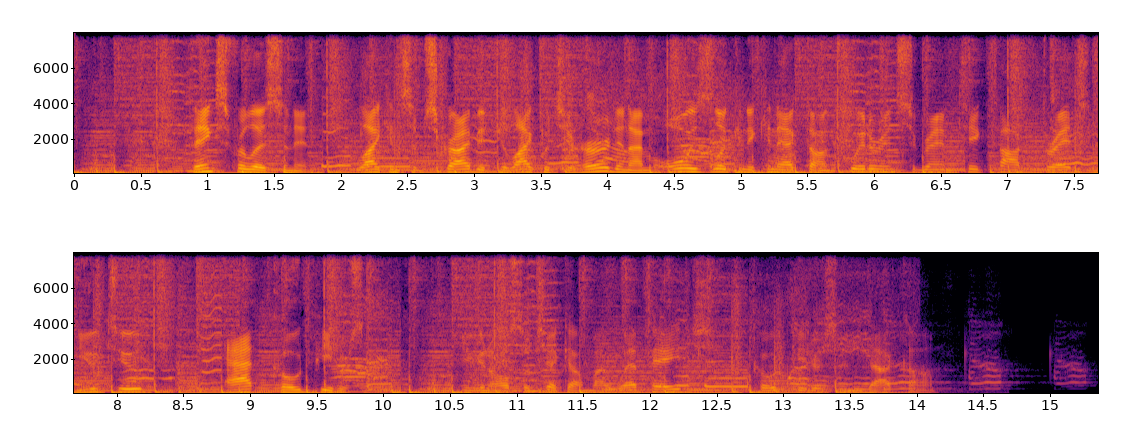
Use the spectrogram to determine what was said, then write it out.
Thanks for listening. Like and subscribe if you like what you heard, and I'm always looking to connect on Twitter, Instagram, TikTok, Threads, and YouTube at Code Peterson. You can also check out my webpage, codepeterson.com.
